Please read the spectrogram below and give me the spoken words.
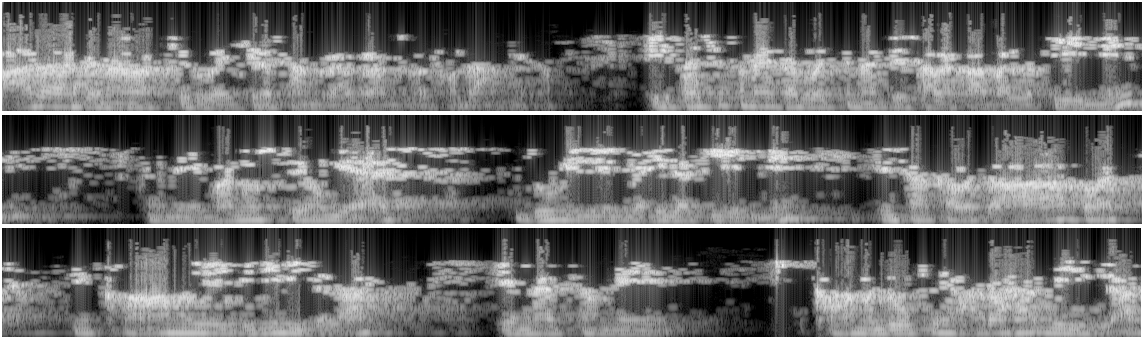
ආරාධනාවක් කරුවා කියලා සංග්‍රහ ගන්නවා සඳහන් වෙනවා. ඊට පස්සේ තමයි සර්වඥාන්සේ සලකා බලලා තියෙන්නේ. මේ මිනිස්යෝගේ ඇස් දුවිලෙන් වැහිලා තියෙන්නේ. ඒ නිසා කවදාකවත් මේ කාමයේ විනිවිදලා එහෙම නැත්නම් මේ කාම ලෝකේ හරහා ගිහිලා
